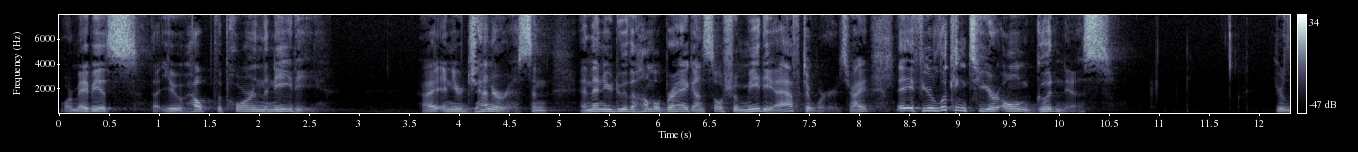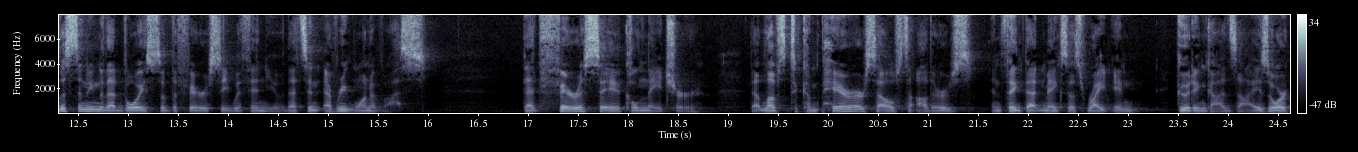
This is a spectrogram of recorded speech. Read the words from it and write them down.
Or maybe it's that you help the poor and the needy right? And you're generous, and, and then you do the humble brag on social media afterwards, right? If you're looking to your own goodness, you're listening to that voice of the Pharisee within you. That's in every one of us. That Pharisaical nature that loves to compare ourselves to others and think that makes us right in good in God's eyes, or,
